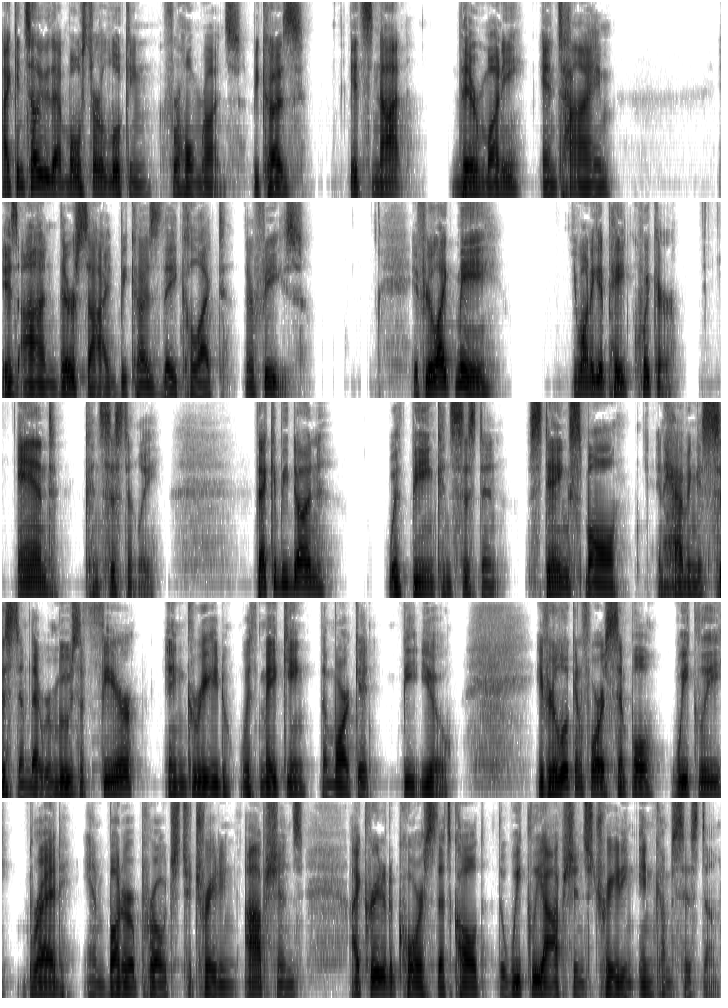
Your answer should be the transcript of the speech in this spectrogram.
I can tell you that most are looking for home runs because it's not their money and time is on their side because they collect their fees. If you're like me, you want to get paid quicker and consistently. That can be done with being consistent, staying small, and having a system that removes the fear and greed with making the market beat you. If you're looking for a simple weekly bread and butter approach to trading options, I created a course that's called the Weekly Options Trading Income System.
